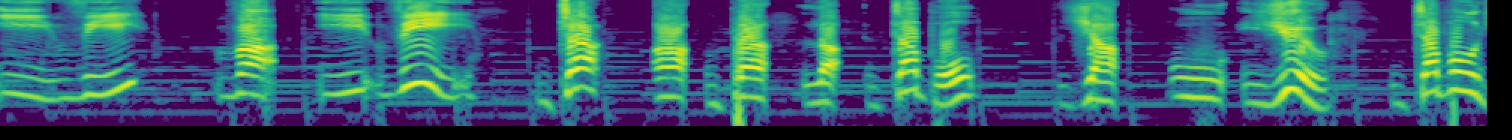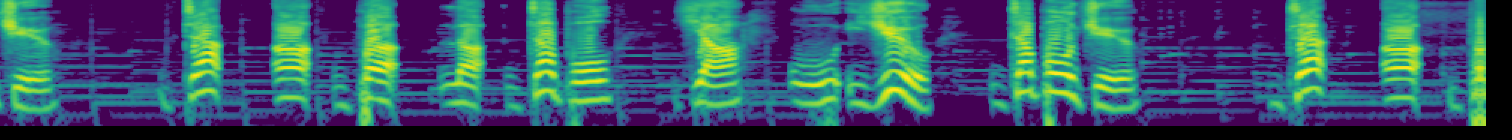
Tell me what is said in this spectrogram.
E V V E V Da a b l double, ya u w. Da a b l double, ya u you, w. Da a b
